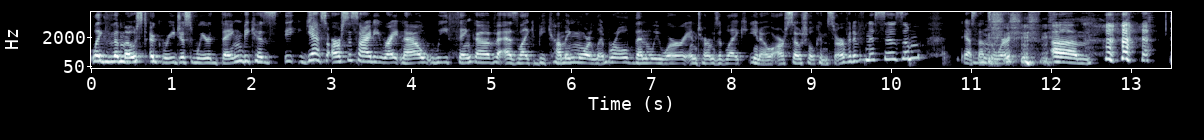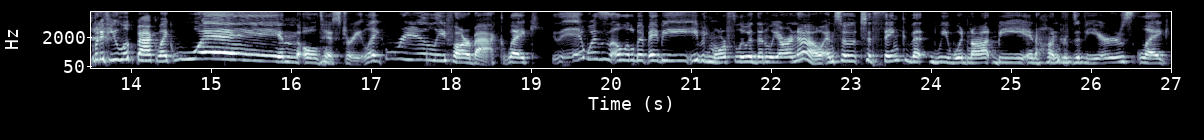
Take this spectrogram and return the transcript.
like the most egregious weird thing because yes, our society right now we think of as like becoming more liberal than we were in terms of like, you know, our social conservativenessism. Yes, that's a word. Um but if you look back, like way in the old history, like really far back, like it was a little bit maybe even more fluid than we are now. And so to think that we would not be in hundreds of years, like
